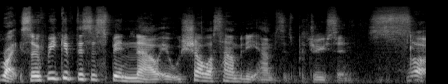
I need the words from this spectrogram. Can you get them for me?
Right, so if we give this a spin now, it will show us how many amps it's producing. So...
